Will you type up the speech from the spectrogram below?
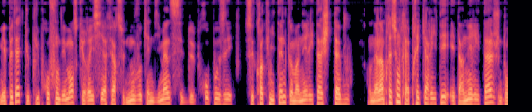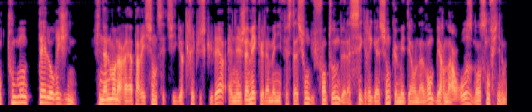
Mais peut-être que plus profondément, ce que réussit à faire ce nouveau Candyman, c'est de proposer ce croque-mitaine comme un héritage tabou. On a l'impression que la précarité est un héritage dont tout le monde tait l'origine. Finalement, la réapparition de cette figure crépusculaire, elle n'est jamais que la manifestation du fantôme de la ségrégation que mettait en avant Bernard Rose dans son film.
